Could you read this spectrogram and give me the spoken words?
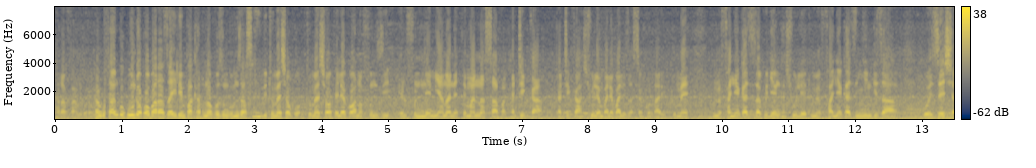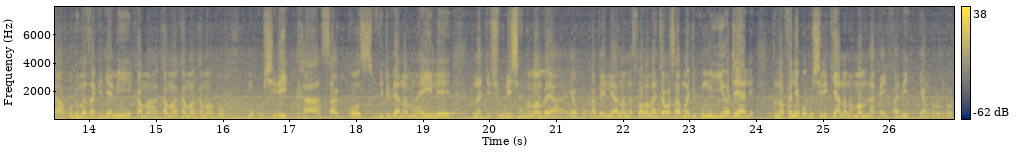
tarafa ya Ngorongoro. Tangu kuundwa kwa baraza hili mpaka tunavyozungumza sasa hivi tumesha tumeshawapeleka wanafunzi 4887 katika katika shule mbalimbali za sekondari. Tume, tumefanya kazi za kujenga shule, tumefanya kazi nyingi za kuwezesha huduma za kijamii kama kama kama kama ushirika, SACCOS, vitu vya namna ile. Tunajishughulisha na mambo ya, ya kukabiliana na swala la njaa, kwa sababu majukumu yote yale tunafanya kwa kushirikiana na mamlaka ya hifadhi ya Ngorongoro.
